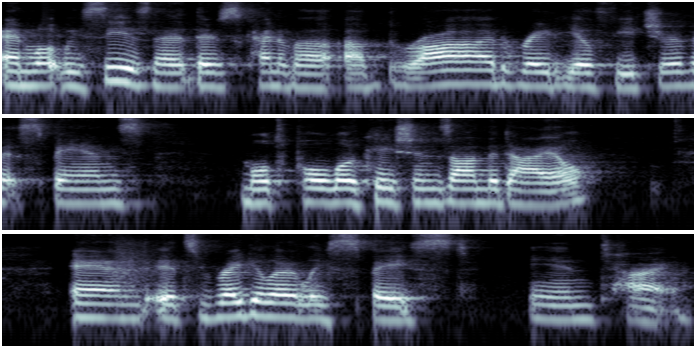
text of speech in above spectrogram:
And what we see is that there's kind of a, a broad radio feature that spans multiple locations on the dial and it's regularly spaced in time.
